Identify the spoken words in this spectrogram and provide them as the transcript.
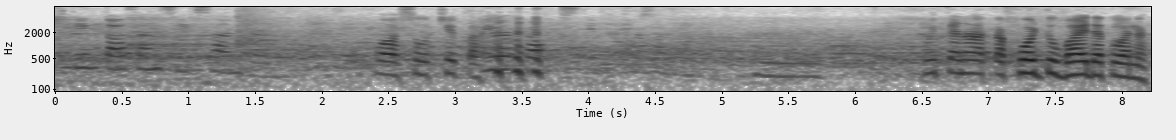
15,600. Wow, so cheap. ah. Pure box. We cannot afford to buy that one. ah.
